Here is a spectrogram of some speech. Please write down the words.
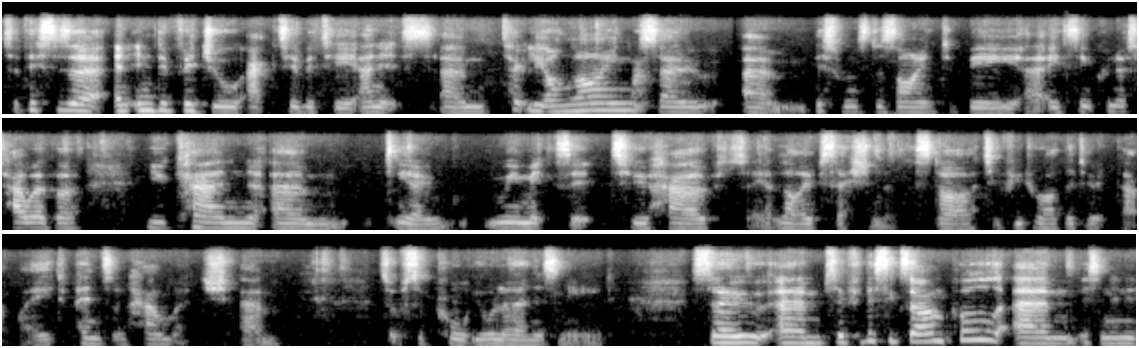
So this is a, an individual activity and it's um, totally online. So um, this one's designed to be uh, asynchronous. However, you can um, you know, remix it to have, say, a live session at the start if you'd rather do it that way. It depends on how much um, sort of support your learners need. So, um, so for this example, um, it's an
